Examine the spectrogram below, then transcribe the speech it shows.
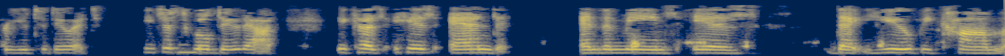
for you to do it. He just will do that because his end and the means is that you become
